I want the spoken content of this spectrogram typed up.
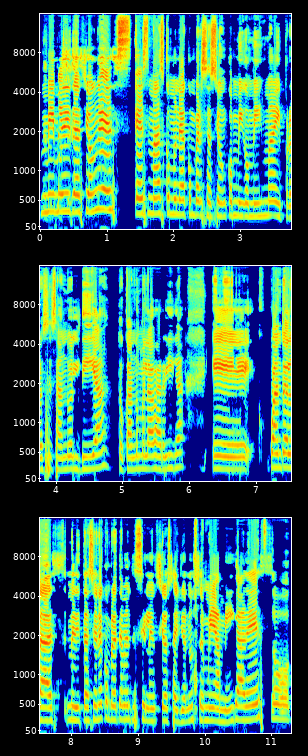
mi meditación es, es más como una conversación conmigo misma y procesando el día, tocándome la barriga. Eh, cuando las meditaciones completamente silenciosas, yo no soy muy amiga de eso.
